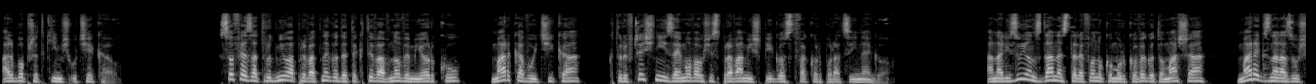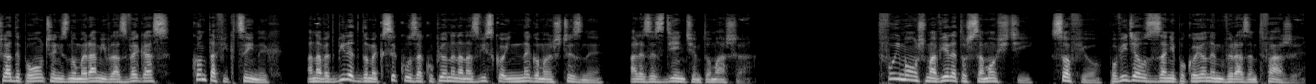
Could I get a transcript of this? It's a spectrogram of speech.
albo przed kimś uciekał. Sofia zatrudniła prywatnego detektywa w Nowym Jorku, Marka Wójcika, który wcześniej zajmował się sprawami szpiegostwa korporacyjnego. Analizując dane z telefonu komórkowego Tomasza, Marek znalazł ślady połączeń z numerami w Las Vegas, konta fikcyjnych, a nawet bilet do Meksyku zakupiony na nazwisko innego mężczyzny, ale ze zdjęciem Tomasza. Twój mąż ma wiele tożsamości, Sofio, powiedział z zaniepokojonym wyrazem twarzy.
